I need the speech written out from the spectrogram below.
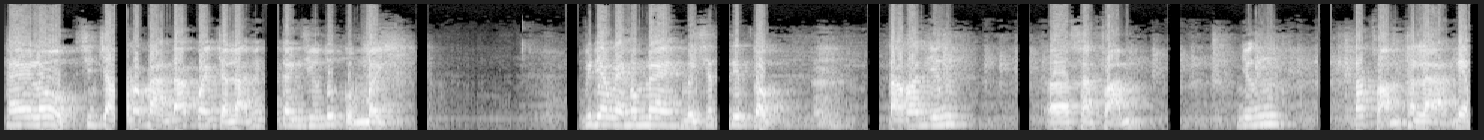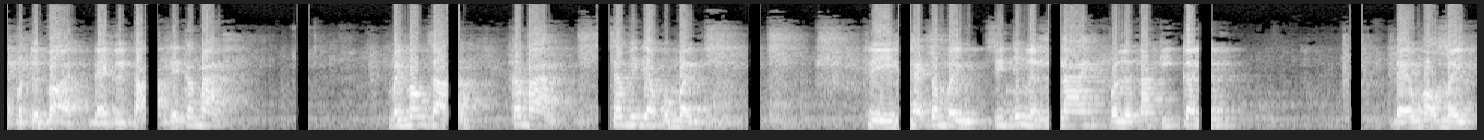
Hello, xin chào các bạn đã quay trở lại với kênh youtube của mình. Video ngày hôm nay mình sẽ tiếp tục tạo ra những uh, sản phẩm Những tác phẩm thật là đẹp và tuyệt vời để gửi tặng đến các bạn. Mình mong rằng các bạn xem video của mình thì hãy cho mình xin những lượt like và lượt đăng ký kênh Để ủng hộ mình,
